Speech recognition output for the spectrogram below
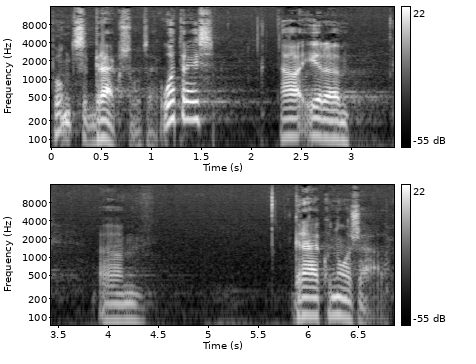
punkts grēku sūdzē. Otrais tā ir um, um, grēku nožēla.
